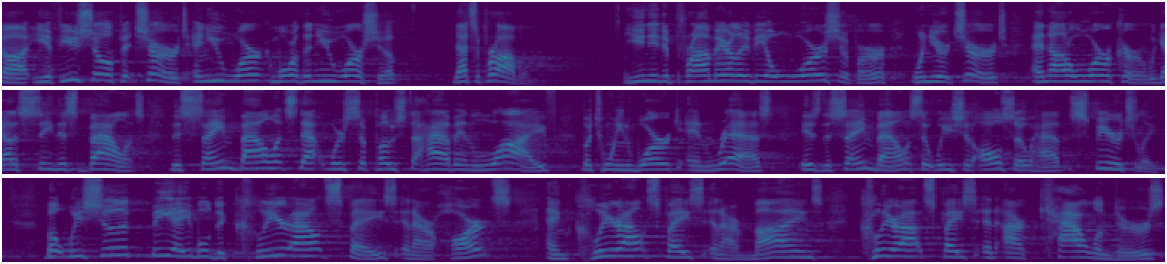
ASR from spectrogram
uh, if you show up at church and you work more than you worship, that's a problem. You need to primarily be a worshiper when you're at church and not a worker. We got to see this balance. This same balance that we're supposed to have in life between work and rest is the same balance that we should also have spiritually. But we should be able to clear out space in our hearts and clear out space in our minds, clear out space in our calendars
